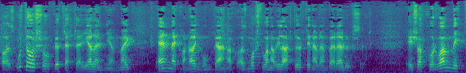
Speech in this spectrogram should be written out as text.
az utolsó kötete jelenjen meg ennek a nagy munkának, az most van a világ történelemben először. És akkor van mit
